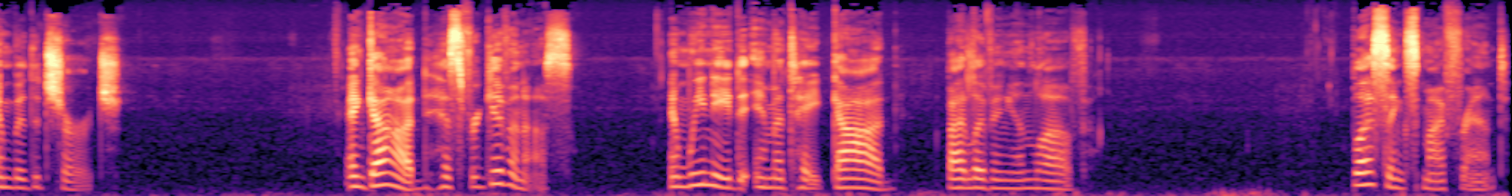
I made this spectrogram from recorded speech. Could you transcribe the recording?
and with the church. And God has forgiven us, and we need to imitate God by living in love. Blessings, my friend.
